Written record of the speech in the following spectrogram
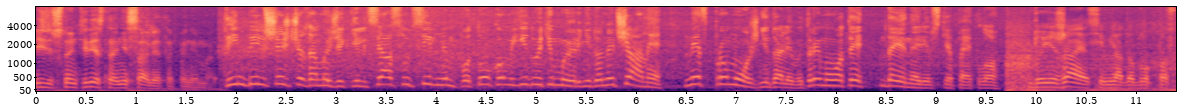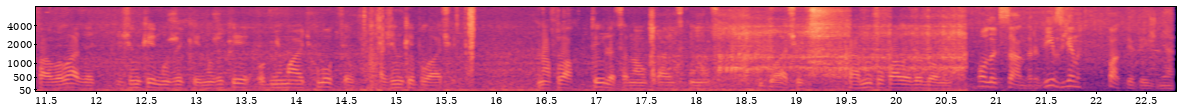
И что интересно, они сами это понимают. Тим більше, що за межі кільця суцільним потоком їдуть мирні донечани, неспроможні далі витримувати ДНРівське пекло. Доїжджає сім'я до блокпоста, вилазять жінки, мужики. Мужики обнімають хлопців, а жінки плачуть. На флаг дивляться на український наш плачуть. А ми попали додому. Олександр Візгін, факти тижня.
